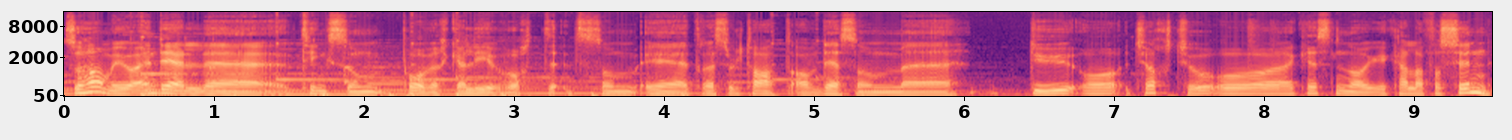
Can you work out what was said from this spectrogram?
Så har vi jo en del eh, ting som påvirker livet vårt, som er et resultat av det som eh, du og Kirka og Kristen-Norge kaller for synd.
